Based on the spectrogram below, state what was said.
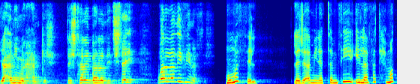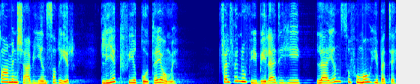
يعني من حقش تشتري به الذي تشتري والذي في نفسك ممثل لجأ من التمثيل إلى فتح مطعم شعبي صغير ليكفي قوت يومه. فالفن في بلاده لا ينصف موهبته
